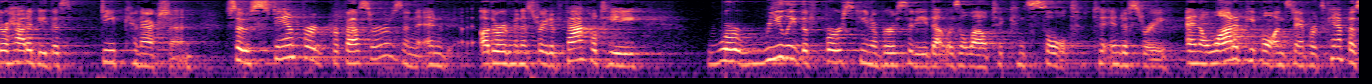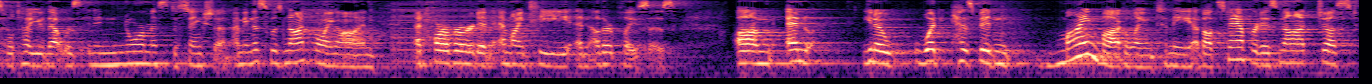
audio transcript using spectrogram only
there had to be this deep connection. So, Stanford professors and, and other administrative faculty were really the first university that was allowed to consult to industry. And a lot of people on Stanford's campus will tell you that was an enormous distinction. I mean, this was not going on at Harvard and MIT and other places. Um, and, you know, what has been mind boggling to me about Stanford is not just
